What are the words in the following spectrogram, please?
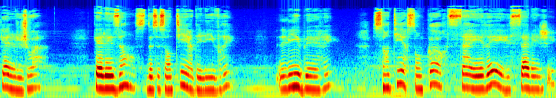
Quelle joie, quelle aisance de se sentir délivré, libéré, sentir son corps s'aérer et s'alléger.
